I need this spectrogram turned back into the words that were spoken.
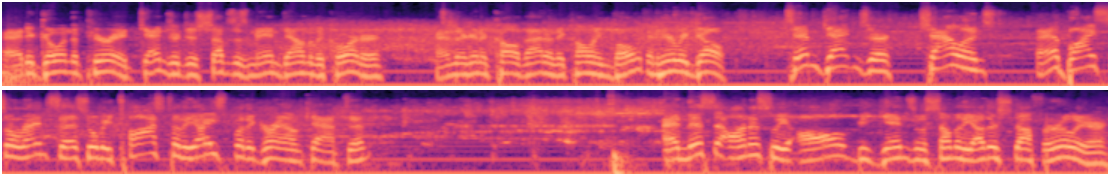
Had to go in the period. Gendra just shoves his man down to the corner, and they're going to call that. Are they calling both? And here we go. Tim Gettinger challenged by Sorensis will be tossed to the ice for the ground captain. And this honestly all begins with some of the other stuff earlier.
